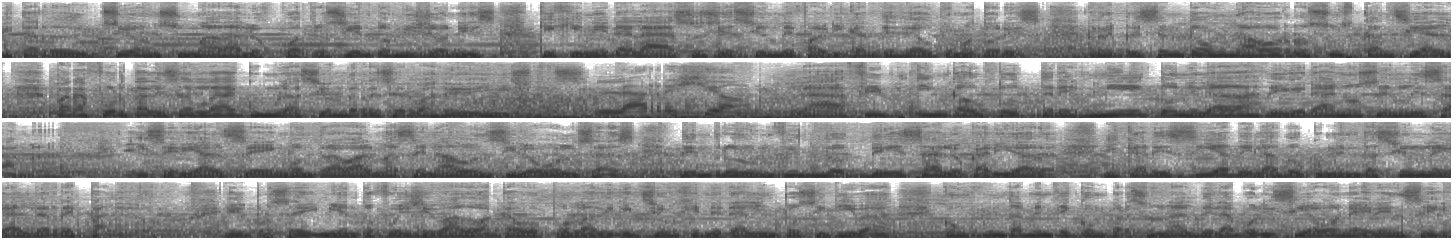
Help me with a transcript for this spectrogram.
esta reducción sumada a los 400 millones que genera la Asociación de Fabricantes de Automotores representa un ahorro sustancial para fortalecer la acumulación de reservas de divisas. La región. La AFIP incautó 3.000 toneladas de granos en Lezama. El cereal se encontraba almacenado en silobolsas dentro de un feedlot de esa localidad y carecía de la documentación legal de respaldo. El procedimiento fue llevado a cabo por la Dirección General Impositiva conjuntamente con personal de la Policía bonaerense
